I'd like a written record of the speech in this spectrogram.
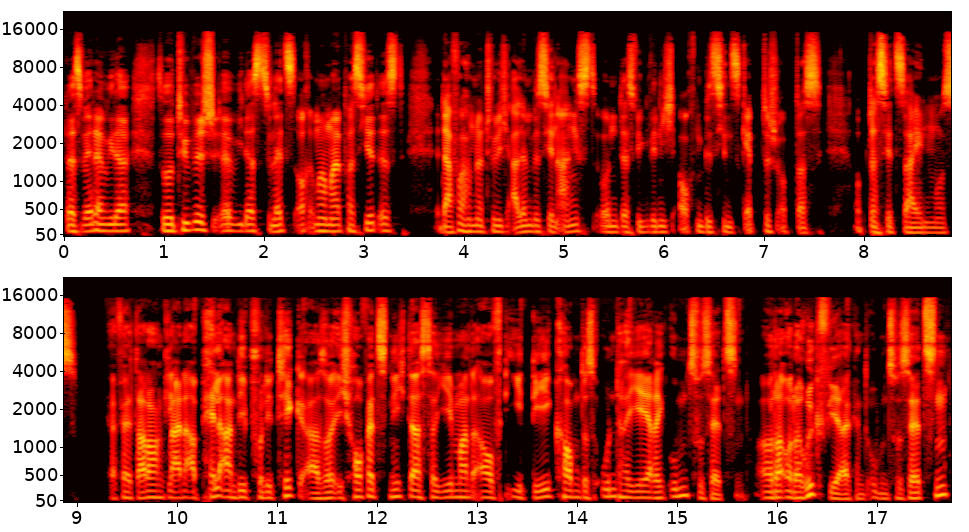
das wäre dann wieder so typisch, äh, wie das zuletzt auch immer mal passiert ist. Davor haben natürlich alle ein bisschen Angst und deswegen bin ich auch ein bisschen skeptisch ob das, ob das jetzt sein muss. Ja, fällt da noch ein kleiner Appell an die Politik. Also ich hoffe jetzt nicht, dass da jemand auf die Idee kommt, das unterjährig umzusetzen oder, oder rückwirkend umzusetzen.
